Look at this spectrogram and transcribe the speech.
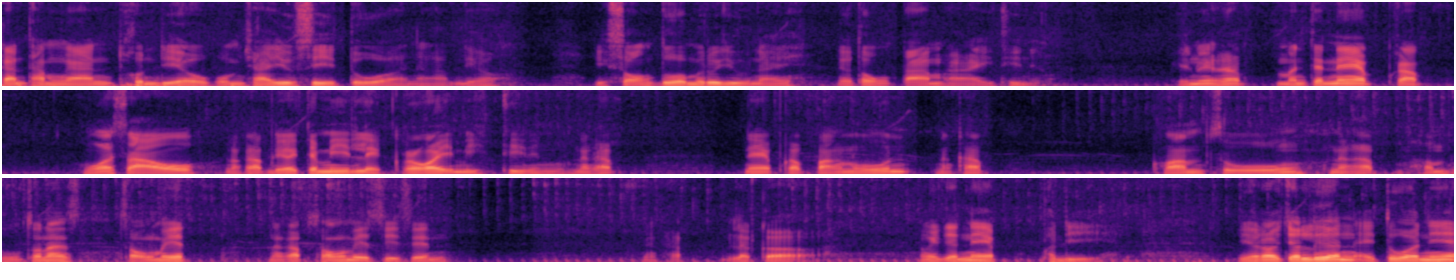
การทำงานคนเดียวผมใช้อยู่ 4 ตัวนะครับ เดี๋ยวอีก 2 ตัวไม่รู้อยู่ไหน เดี๋ยวต้องตามหาอีกทีหนึ่งเห็นไหมครับ มันจะแนบกับหัวเสานะครับ เดี๋ยวจะมีเหล็กร้อยอีกทีหนึ่งนะครับ แนบกับฝั่งนู้นนะครับ ความสูงนะครับความสูงตรงนั้น2เมตรนะครับ2เมตร4เซนนะครับ แล้วก็มันจะแนบพอดี เดี๋ยวเราจะเลื่อนไอ้ตัวนี้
